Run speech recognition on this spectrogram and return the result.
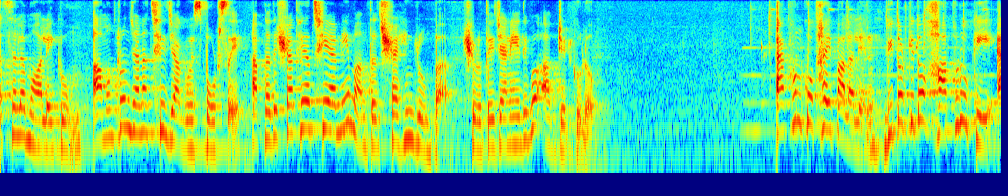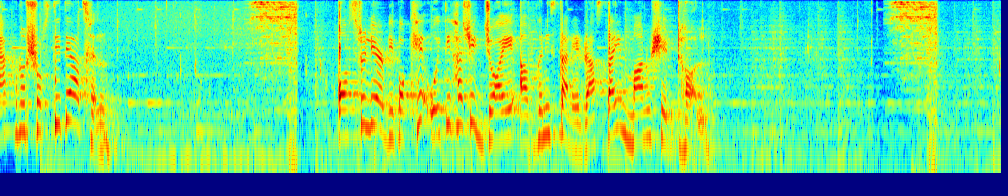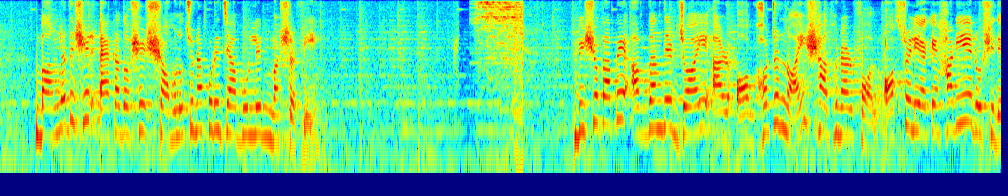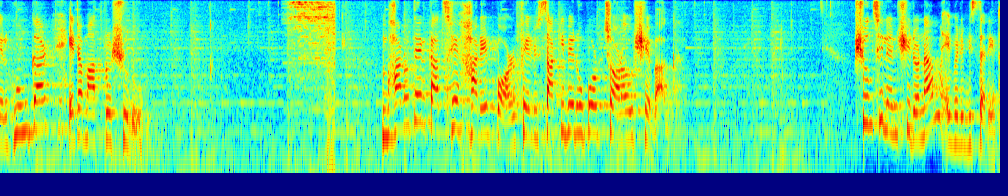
আসসালামু আলাইকুম। আমন্ত্রণ জানাচ্ছি জাগো স্পোর্টসে। আপনাদের সাথে আছি আমি মমতাজ শাহিন রুম্পা। শুরুতেই জানিয়ে দিব আপডেটগুলো। এখন কোথায় পালালেন? বিতর্কিত হাতুড়ু কি এখনও স্বস্তিতে আছেন? অস্ট্রেলিয়ার বিপক্ষে ঐতিহাসিক জয়ে আফগানিস্তানের রাস্তায় মানুষের ঢল। বাংলাদেশের একাদশের সমালোচনা করে যা বললেন মাশরাফি। বিশ্বকাপে আফগানদের জয় আর অঘটন নয়, সাধনার ফল। অস্ট্রেলিয়াকে হারিয়ে রশিদের হুঙ্কার, এটা মাত্র শুরু। ভারতের কাছে হারের পর ফের সাকিবের উপর চড়াও সেবাগ। শুনছিলেন শিরোনাম, এবারে বিস্তারিত।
